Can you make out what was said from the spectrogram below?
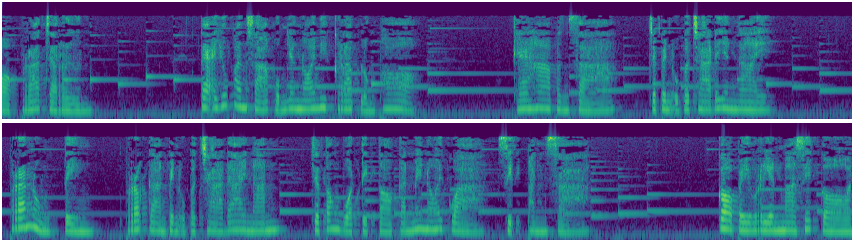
บอกพระเจริญ แต่อายุพรรษาผมยังน้อยนี่ครับหลวงพ่อ แค่ห้าพรรษาจะเป็นอุปชาได้ยังไง พระหนุ่มติง เพราะการเป็นอุปชาได้นั้น จะต้องบวชติดต่อกันไม่น้อยกว่าสิบพรรษา ก็ไปเรียนมาเสียก่อน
